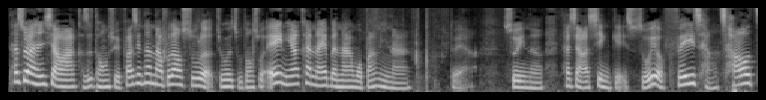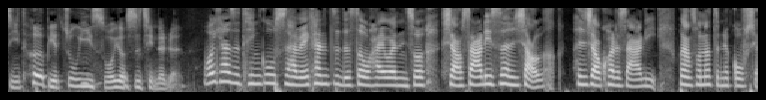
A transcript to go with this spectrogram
她虽然很小啊，可是同学发现她拿不到书了，就会主动说：“哎，你要看哪一本啊？我帮你拿。”对啊，所以呢，她想要献给所有非常超级特别注意所有事情的人。我一开始听故事还没看字的时候，我还以为你说小沙粒是很小很小块的沙粒，我想说那真的够小，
